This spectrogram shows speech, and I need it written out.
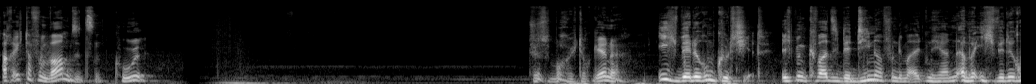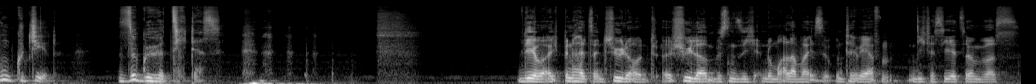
Ach, ich darf im Warmen sitzen. Cool. Das mache ich doch gerne. Ich werde rumkutschiert. Ich bin quasi der Diener von dem alten Herrn, aber ich werde rumkutschiert. So gehört sich das. nee, aber ich bin halt sein Schüler und äh, Schüler müssen sich normalerweise unterwerfen. Nicht, dass sie jetzt irgendwas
